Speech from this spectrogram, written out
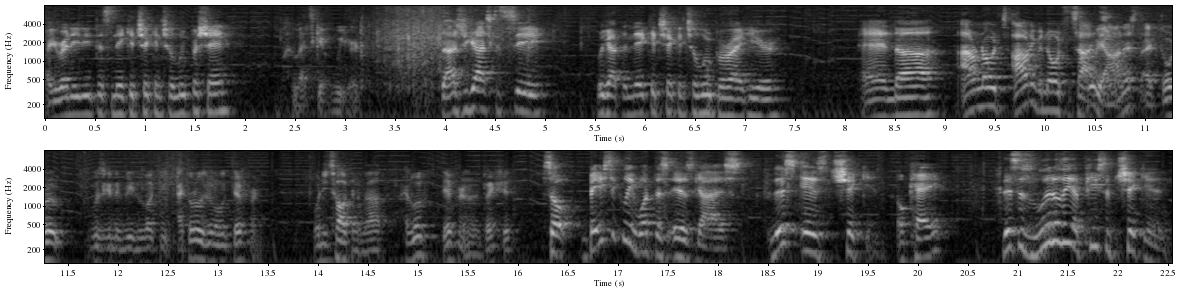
Are you ready to eat this naked chicken chalupa, Shane? Let's get weird. So as you guys can see, we got the naked chicken chalupa right here. And uh, I don't know, what's, I don't even know what's inside. To be honest, I thought it was gonna be looking. I thought it was gonna look different. What are you talking about? I look different in the picture. So basically what this is, guys, this is chicken, okay? This is literally a piece of chicken,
